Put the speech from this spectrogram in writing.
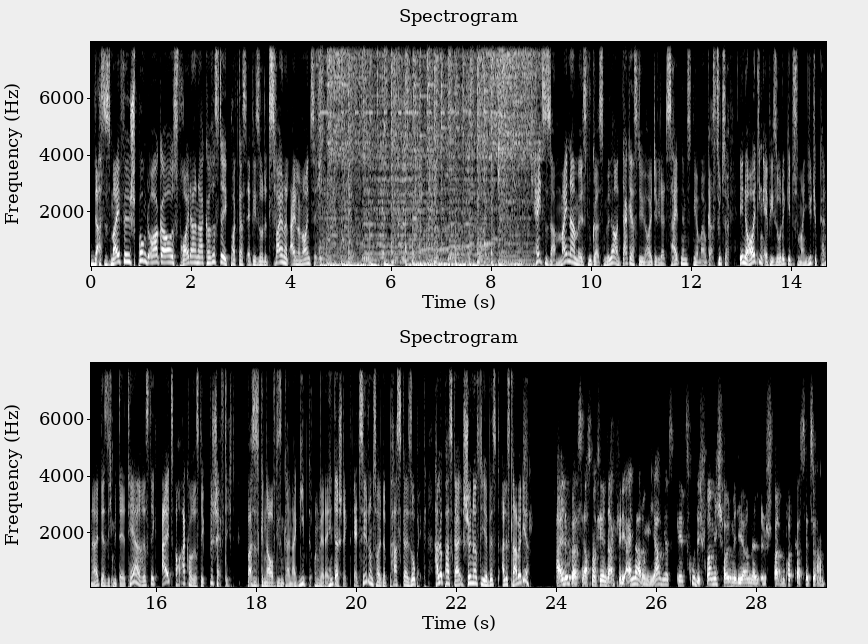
Das ist myfish.org aus Freude an Aquaristik, Podcast Episode 291. Hey zusammen, mein Name ist Lukas Müller und danke, dass du heute wieder Zeit nimmst, mir und meinem Gast zuzuhören. In der heutigen Episode geht es um meinen YouTube-Kanal, der sich mit der Terroristik als auch Aquaristik beschäftigt. Was es genau auf diesem Kanal gibt und wer dahinter steckt, erzählt uns heute Pascal Sobek. Hallo Pascal, schön, dass du hier bist. Alles klar bei dir? Hi Lukas, erstmal vielen Dank für die Einladung. Ja, mir geht's gut. Ich freue mich, heute mit dir einen entspannten Podcast hier zu haben.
